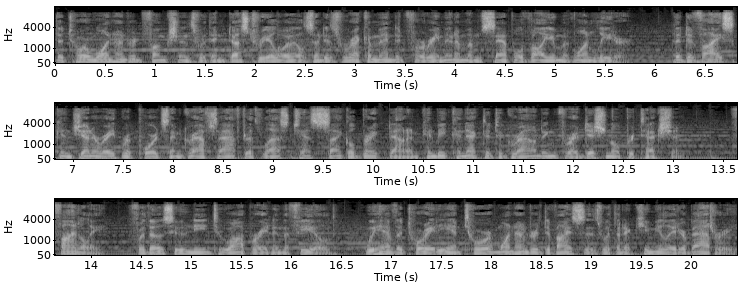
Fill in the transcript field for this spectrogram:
The TOR 100 functions with industrial oils and is recommended for a minimum sample volume of 1 liter. The device can generate reports and graphs after the last test cycle breakdown and can be connected to grounding for additional protection. Finally, for those who need to operate in the field, we have the TOR 80 and TOR 100 devices with an accumulator battery.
